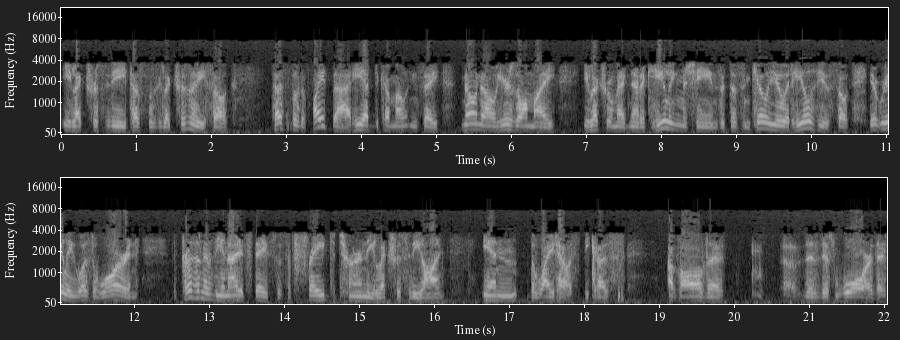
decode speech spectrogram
electricity, Tesla's electricity. So Tesla to fight that, he had to come out and say, no, no, here's all my electromagnetic healing machines. It doesn't kill you, it heals you. So it really was a war and the President of the United States was afraid to turn the electricity on in the White House because of all the, uh, the this war, the,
